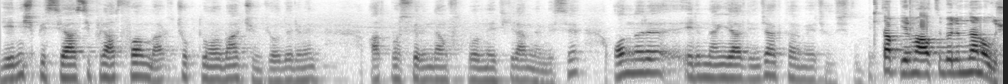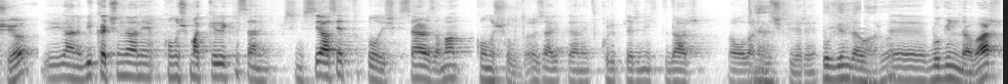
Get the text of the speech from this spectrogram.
geniş bir siyasi platform var. Çok normal çünkü o dönemin atmosferinden futbolun etkilenmemesi. Onları elimden geldiğince aktarmaya çalıştım. Kitap 26 bölümden oluşuyor. Yani birkaçını hani konuşmak gerekirse hani şimdi siyaset futbol ilişkisi her zaman konuşuldu. Özellikle hani kulüplerin iktidarla olan Evet. ilişkileri. Bugün de var o. Ee, bugün de var.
